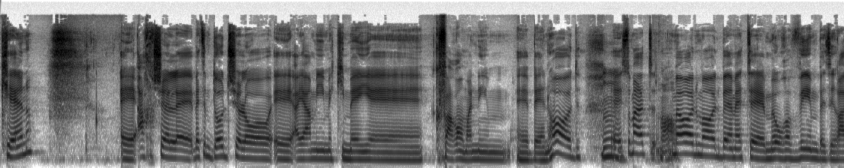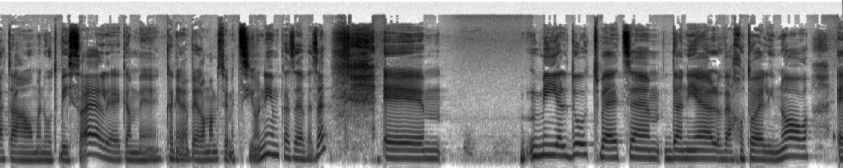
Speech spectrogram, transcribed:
כן. אה, אח של, אה, בעצם דוד שלו אה, היה ממקימי כפר האומנים בעין הוד. אה, זאת אומרת, וואו. מאוד מאוד באמת מעורבים בזירת האומנות בישראל, גם אה, כנראה ברמה מסוימת ציונים כזה וזה. מילדות בעצם דניאל ואחותו אלינור אה,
